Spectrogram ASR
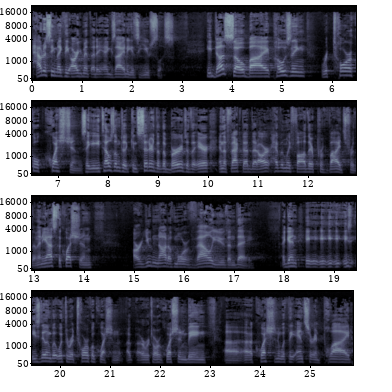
how does he make the argument that anxiety is useless? He does so by posing rhetorical questions. He tells them to consider the, the birds of the air and the fact that, that our Heavenly Father provides for them. And he asks the question Are you not of more value than they? Again, he, he, he's dealing with, with the rhetorical question, a, a rhetorical question being uh, a question with the answer implied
